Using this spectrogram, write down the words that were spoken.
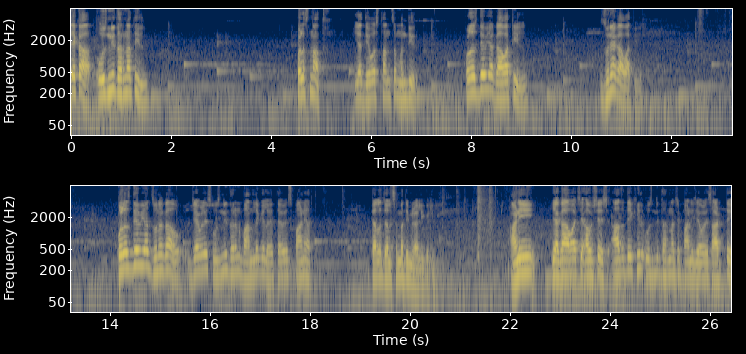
एका उजनी धरणातील पळसनाथ या देवस्थानचं मंदिर पळसदेव या गावातील जुन्या गावातील पळसदेव या जुनं गाव ज्यावेळेस उजनी धरण बांधलं गेलं त्यावेळेस पाण्यात त्याला जलसमाधी मिळाली गेली. आणि या गावाचे अवशेष आज देखील उजनी धरणाचे पाणी ज्यावेळेस आटते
